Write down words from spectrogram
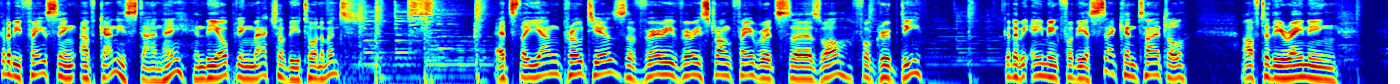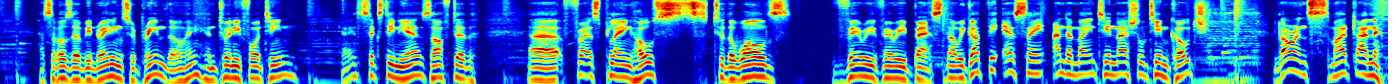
Going to be facing Afghanistan eh, in the opening match of the tournament. It's the young Proteas, the very, very strong favourites uh, as well for Group D. Going to be aiming for their second title after the reigning, I suppose they've been reigning supreme though, eh, in 2014. Okay, 16 years after uh, first playing hosts to the world's very, very best. Now, we got the SA under 19 national team coach, Lawrence Mahatlane,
